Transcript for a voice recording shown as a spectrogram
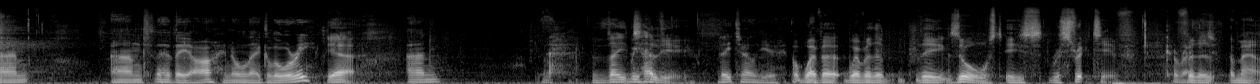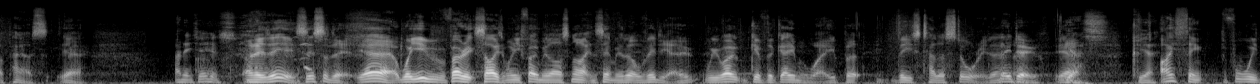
um, and there they are in all their glory. Yeah. And They tell you they tell you, uh, whether whether the the exhaust is restrictive for the amount of power. Yeah. and it is. And it is, isn't it? Yeah. Well, you were very excited when you phoned me last night and sent me a little video. We won't give the game away, but these tell a story, don't they? They do, Yeah. yes, yes. I think before we,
